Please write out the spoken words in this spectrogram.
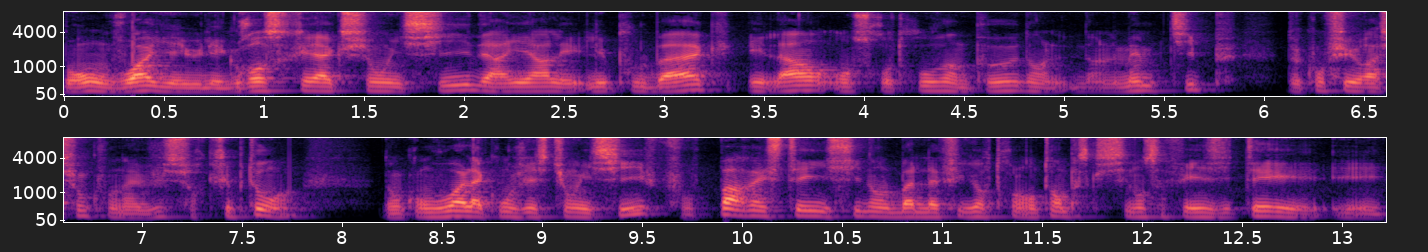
Bon, on voit, il y a eu les grosses réactions ici, derrière les, pullbacks. Et là, on se retrouve un peu dans, le même type de configuration qu'on a vu sur crypto. Hein. Donc on voit la congestion ici. Il ne faut pas rester ici dans le bas de la figure trop longtemps parce que sinon ça fait hésiter et,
